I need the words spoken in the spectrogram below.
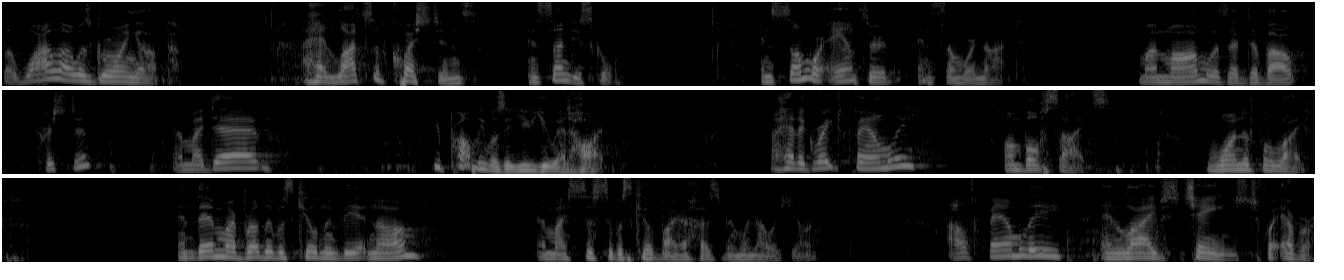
but while I was growing up, I had lots of questions in Sunday school, and some were answered and some were not. My mom was a devout Christian, and my dad, he probably was a UU at heart. I had a great family on both sides, wonderful life. And then my brother was killed in Vietnam, and my sister was killed by her husband when I was young. Our family and lives changed forever,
